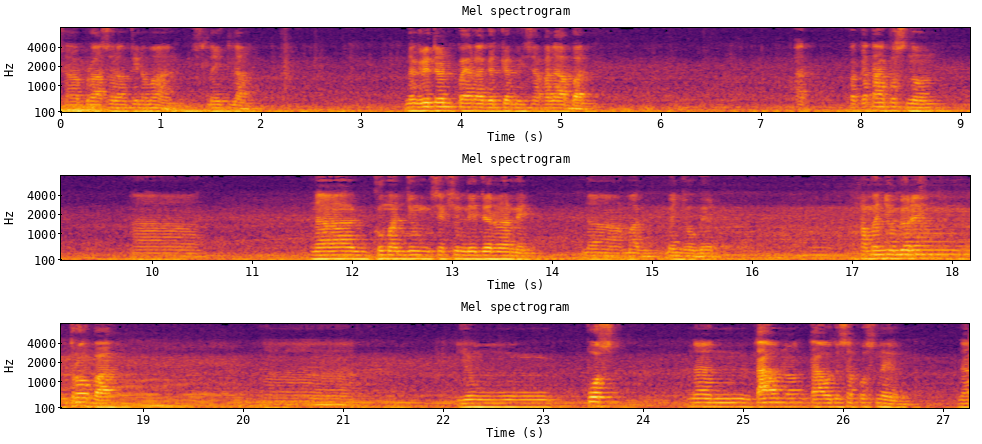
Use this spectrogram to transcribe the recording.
Sa braso lang tinamaan. Slight lang nag-return fire agad kami sa kalaban. At pagkatapos nun, ah nag-command yung section leader namin na mag-maneuver. Naka-maneuver yung tropa. ah, yung post ng tao ng tao doon sa post na yun na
